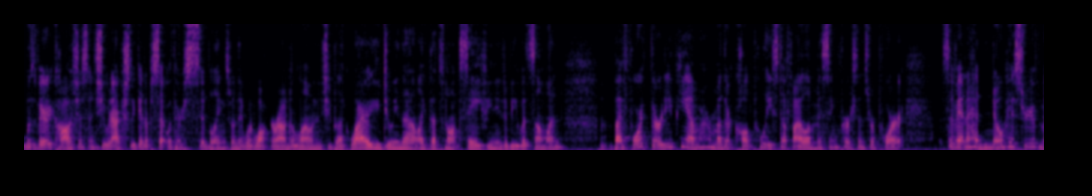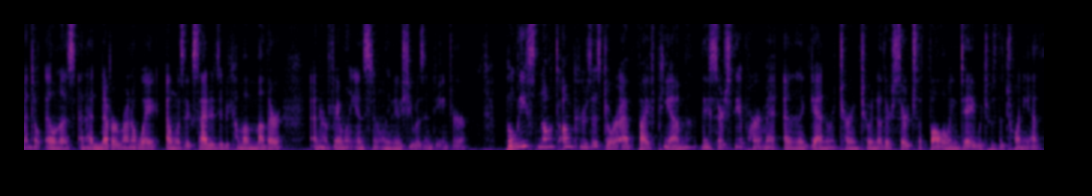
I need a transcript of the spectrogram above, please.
was very cautious and she would actually get upset with her siblings when they would walk around alone and she'd be like, Why are you doing that? Like that's not safe. You need to be with someone. By 4:30 p.m., her mother called police to file a missing persons report. Savanna had no history of mental illness and had never run away and was excited to become a mother, and her family instantly knew she was in danger. Police knocked on Crews's door at 5 p.m. They searched the apartment and again returned to another search the following day, which was the 20th.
